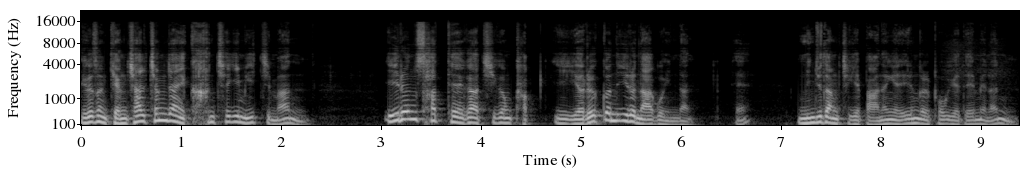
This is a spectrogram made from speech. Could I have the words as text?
이것은 경찰청장의 큰 책임이 있지만 이런 사태가 지금 여러 건 일어나고 있는 민주당 측의 반응이나 이런 걸 보게 되면은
